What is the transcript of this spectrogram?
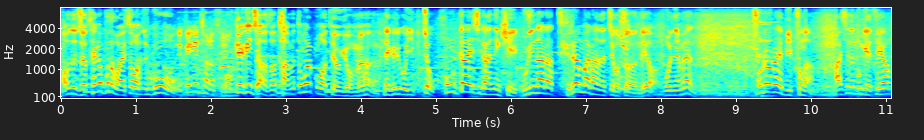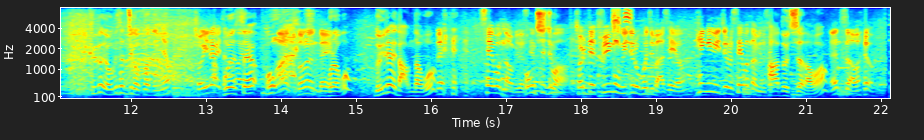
아 근데 진짜 생각보다 맛있어가지고 근데 꽤 괜찮았어요. 어, 꽤 괜찮아서 다음에 또 갈 것 같아 여기 오면 네 그리고 이쪽 홍가이시 가는 길 우리나라 드라마를 하나 찍었었는데요 뭐냐면 불어라 미풍아 아시는 분 계세요? 그거 여기서 찍었거든요 저 1화에 보였어요? 나와요. 아 저는 네. 뭐라고? 너 1화에 나온다고? 네세 번 나옵니다. 뻥치지 마. 절대 주인공 위주로 보지 마세요. 행인 위주로 세 번 나옵니다. 아 너 진짜 나와? 엔드 나와요.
